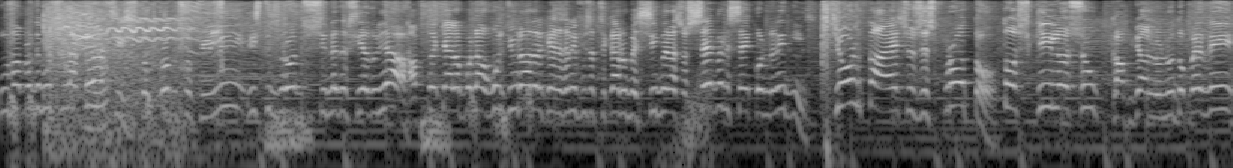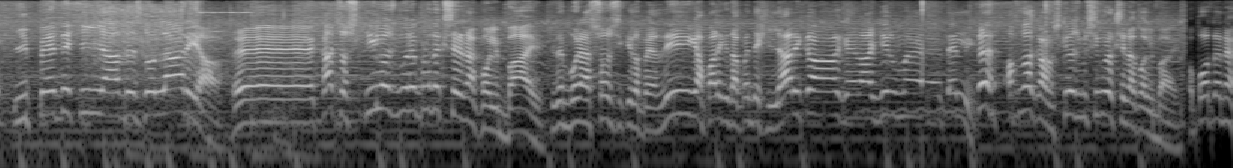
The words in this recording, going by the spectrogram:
Πού θα προτιμούσες να κλάσει, στο πρώτο σου φιλί ή στην πρώτη σου συνέντευξη για δουλειά; Αυτό και άλλα πολλά Would you rather και γρίφους θα τσεκάρουμε σήμερα στο 7 Second Riddles; Ποιον θα έσωζε πρώτο, το σκύλο σου, κάποιο αλλονού το παιδί ή 5.000 δολάρια; Ε, κάτσε ο σκύλος μου ρε bro δεν ξέρει να κολυμπάει. Και δεν μπορεί να σώσει και το παιδί για πάρει και τα 5 χιλιάρικα και να γίνουμε τέλειοι. Ε, αυτό θα κάνω. Ο σκύλος μου σίγουρα ξέρει να κολυμπάει. Οπότε ναι.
